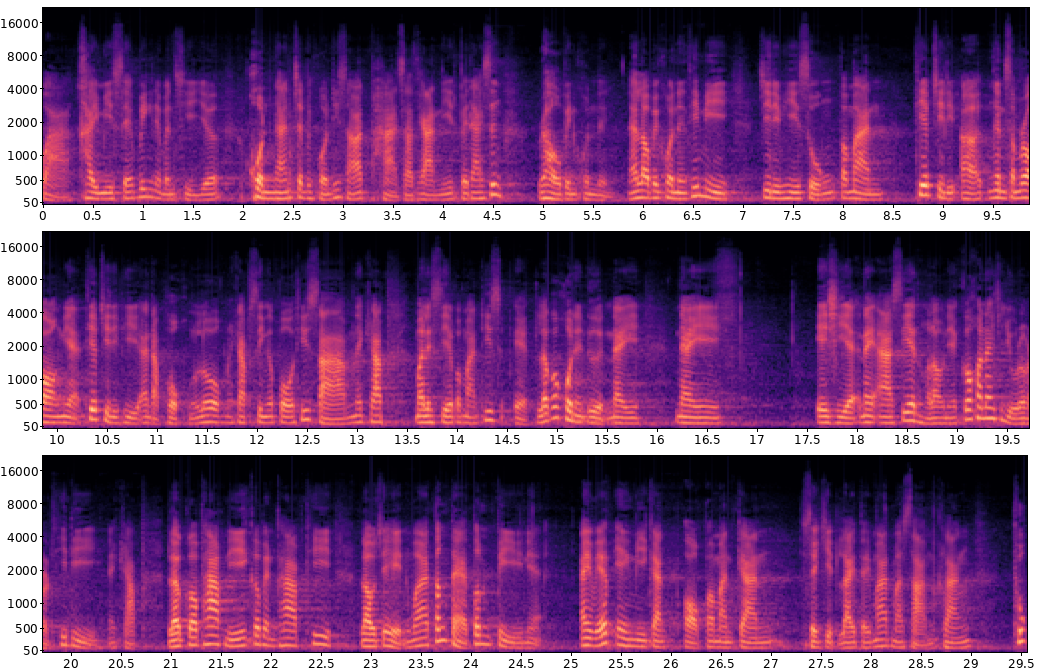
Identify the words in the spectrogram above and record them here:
กว่า ใครมีเซฟวิ่งในบัญชีเยอะ คนนั้นจะเป็นคนที่สามารถผ่านสถานการณ์นี้ไปได้ ซึ่ง เราเป็นคนหนึ่งนะเราเป็นคนหนึ่งที่มี GDP สูงประมาณเทียบ GDP เเงินสำรองเนี่ยเทียบ GDP อันดับ 6 ของโลกนะครับสิงคโปร์ที่3นะครับมาเลเซียประมาณที่ 11 แล้วก็คนอื่นๆในในเอเชียในอาเซียนของเราเนี่ยก็ค่อนข้างจะอยู่ระดับที่ดีนะครับแล้วก็ภาพนี้ก็เป็นภาพที่เราจะเห็นว่าตั้งแต่ต้นปีเนี่ย IMF เองมีการออกประมาณการเศรษฐกิจรายไตรมาสมา 3 ครั้ง ทุก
